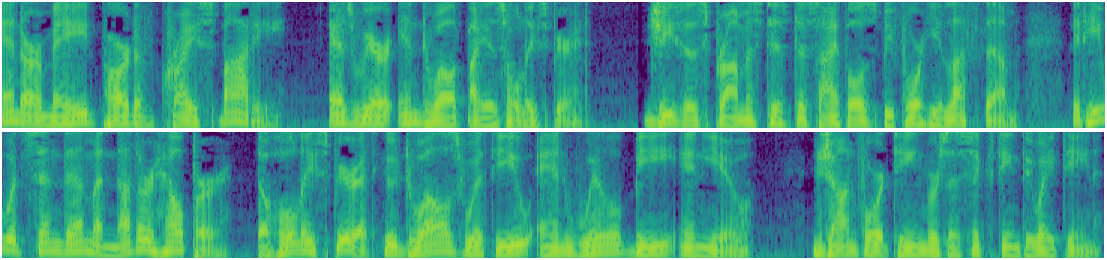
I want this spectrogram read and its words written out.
and are made part of Christ's body, as we are indwelt by His Holy Spirit. Jesus promised His disciples before He left them that He would send them another helper, the Holy Spirit, who dwells with you and will be in you. John 14 verses 16 through 18.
